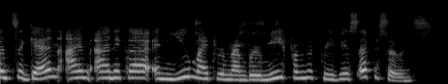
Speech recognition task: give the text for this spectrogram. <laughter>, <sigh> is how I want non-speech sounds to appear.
once again, I'm Annika, and you might remember me from the previous episodes.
